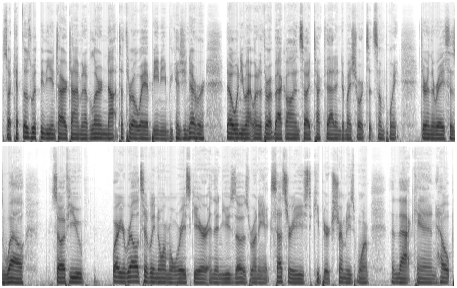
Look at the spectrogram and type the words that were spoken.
So I kept those with me the entire time, and I've learned not to throw away a beanie because you never know when you might want to throw it back on. So I tucked that into my shorts at some point during the race as well. So if you wear your relatively normal race gear and then use those running accessories to keep your extremities warm, then that can help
